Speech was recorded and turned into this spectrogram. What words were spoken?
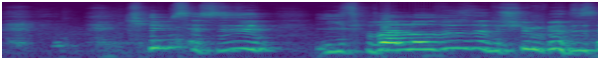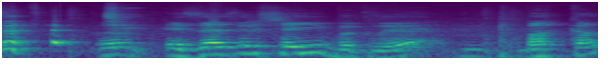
Kimse sizin itibarlı olduğunuzu da düşünmüyordu zaten. Oğlum, Eczacıları şey gibi bakılıyor. Bakkal.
